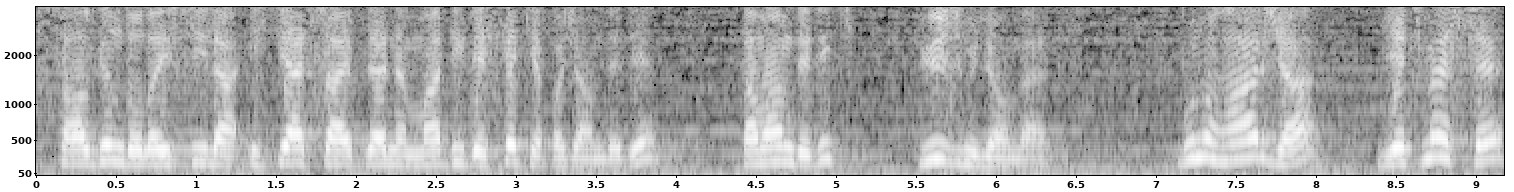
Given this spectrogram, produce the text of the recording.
salgın dolayısıyla ihtiyaç sahiplerine maddi destek yapacağım dedi. Tamam dedik 100 milyon verdik. Bunu harca yetmezse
